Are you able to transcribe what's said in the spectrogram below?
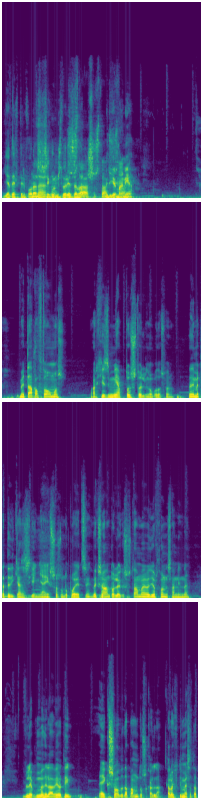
για δεύτερη φορά Ναι, στη σύγχρονη ναι. ιστορία της Σωστά, Ελλάδα. σωστά, Με τη σωστά. Γερμανία. Μετά από αυτό όμως, αρχίζει μία πτώση στο ελληνικό ποδόσφαιρο. Δηλαδή μετά τη δικιά σας γενιά, ίσως να το πω έτσι. Δεν ξέρω αν το λέω και σωστά, με διορθώνεις αν είναι. Βλέπουμε δηλαδή ότι έξω δεν τα πάμε τόσο καλά. Καλό, όχι ότι μέσα. Τα...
